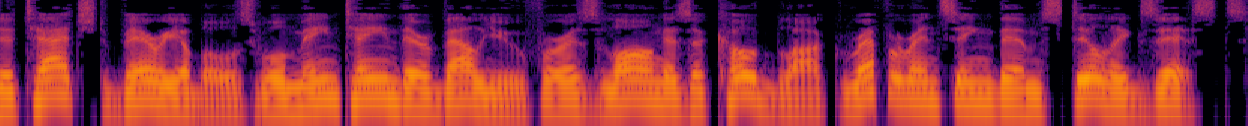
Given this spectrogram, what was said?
Detached variables will maintain their value for as long as a codeblock referencing them still exists.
